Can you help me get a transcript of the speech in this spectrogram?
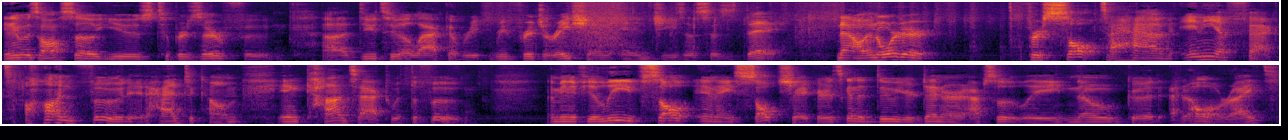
And it was also used to preserve food uh, due to a lack of re- refrigeration in Jesus' day. Now, in order for salt to have any effect on food, it had to come in contact with the food. I mean, if you leave salt in a salt shaker, it's going to do your dinner absolutely no good at all, right?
